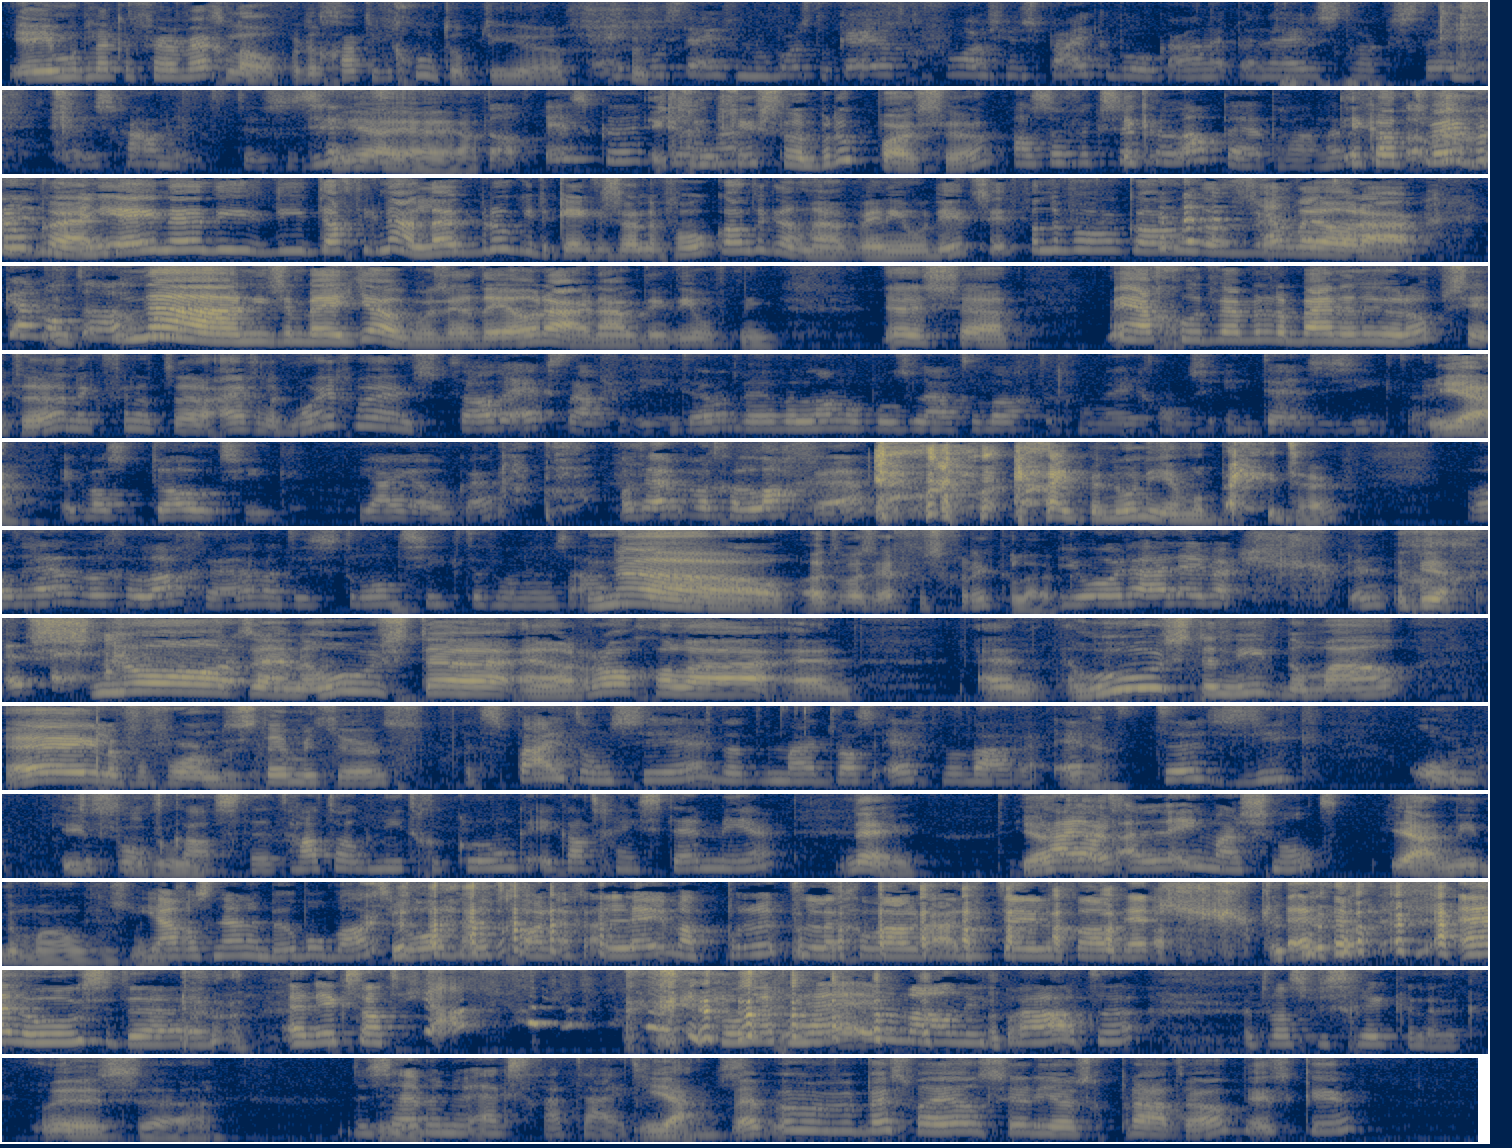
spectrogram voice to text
Ja, je moet lekker ver weglopen. Dan gaat hij goed op die. eh, Ik moest even mijn borstel. Ken je dat gevoel als je een spijkerbroek aan hebt en een hele strakke string? Dat je schaamlip ertussen zit. Ja, ja, ja. Dat is kut, Ik jongen. ging gisteren een broek passen. Alsof ik zulke lappen heb hangen. Dat Ik had twee broeken. En die ene, die, die dacht ik, nou, leuk broekje. Toen keek ze aan de voorkant. Ik dacht, nou, ik weet niet hoe dit zit van de voorkant. Dat is echt heel raar. Camel toe. Nou, niet zo'n beetje ook. Het was echt heel raar. Nou, ik denk, die hoeft niet. Dus, eh, maar ja, goed, we hebben er bijna een uur op zitten. En ik vind het eh, eigenlijk mooi geweest. Ze hadden extra verdiend, hè? Want we hebben lang op ons laten wachten vanwege onze intense ziekte. Ja, Ik was doodziek. Jij ook, hè? Wat hebben we gelachen, hè? ik ben nog niet helemaal beter. Wat hebben we gelachen, hè? Want het is strontziekte van ons oude Nou, het was echt verschrikkelijk. Je hoorde alleen maar... Ja, snot en hoesten en roggelen en, en hoesten niet normaal. Hele vervormde stemmetjes. Het spijt ons zeer, dat, maar het was echt... We waren echt Ja. te ziek om, Om Iets te podcasten. Het had ook niet geklonken. Ik had geen stem meer. Nee. Jij had alleen maar snot. Ja, niet normaal hoeveel snot. Jij was net een bubbelbad. Je hoorde het gewoon echt alleen maar pruttelen gewoon aan die telefoon. En, en, en hoesten. En, ik zat, ja. Ik kon echt helemaal niet praten. Het was verschrikkelijk. Dus eh, Dus ze Ja. hebben nu extra tijd voor ja, ons. we hebben we hebben best wel heel serieus gepraat ook deze keer.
